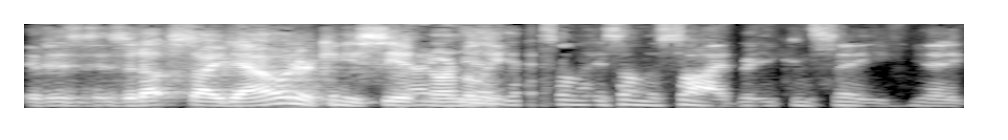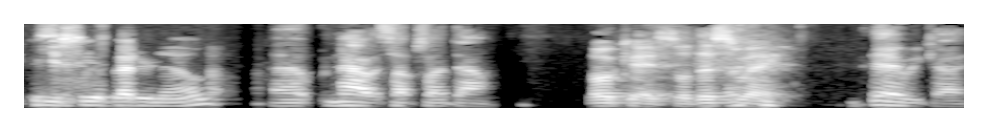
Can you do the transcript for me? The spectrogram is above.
if is is it upside down or can you see it Uh, normally? Yeah, yeah, it's on it's on the side, but you can see. Yeah, you can Can you see it better now? Uh, now it's upside down. Okay, so this way. There we go.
